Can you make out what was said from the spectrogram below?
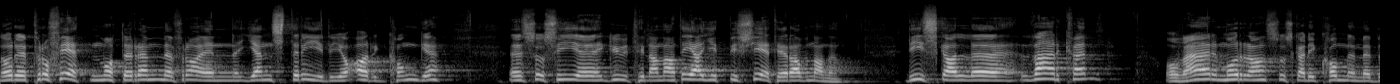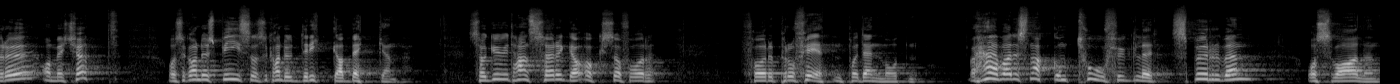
Når profeten måtte rømme fra en gjenstridig og arg konge, eh, så sier Gud til ham at 'jeg har gitt beskjed til ravnene'. De skal eh, hver kveld og hver morgen så skal de komme med brød og med kjøtt og så kan du spise, og så kan du drikke av bekken. Så Gud han sørga også for, for profeten på den måten. Og Her var det snakk om to fugler, spurven og svalen.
